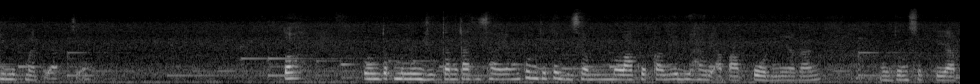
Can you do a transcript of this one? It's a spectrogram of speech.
dinikmati aja. Toh untuk menunjukkan kasih sayang pun kita bisa melakukannya di hari apa pun ya kan? Mungkin setiap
